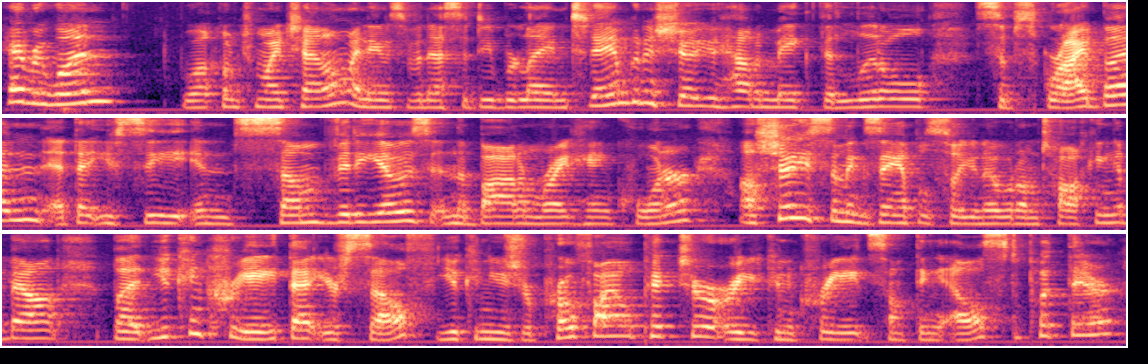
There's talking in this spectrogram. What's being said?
Hey everyone, welcome to my channel. My name is Vanessa DeBurle and today I'm going to show you how to make the little subscribe button that you see in some videos in the bottom right hand corner. I'll show you some examples so you know what I'm talking about, but you can create that yourself. You can use your profile picture or you can create something else to put there.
